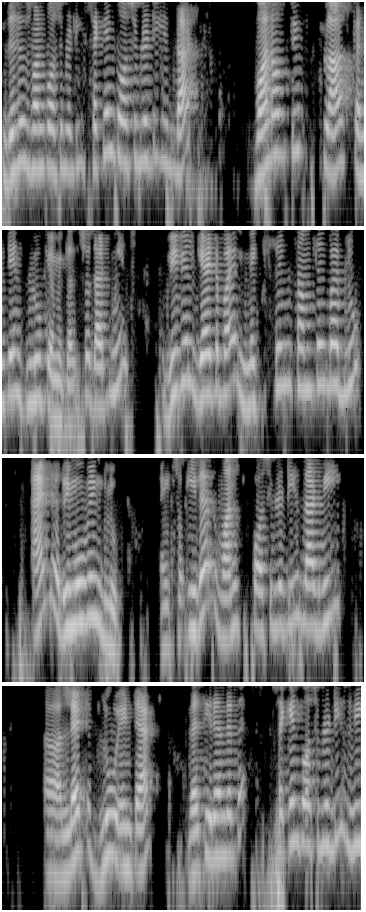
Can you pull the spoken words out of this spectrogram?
this is one possibility. Second possibility is that one of the flask contains blue chemical so that means we will get by mixing something by blue and removing blue right so either one possibility is that we uh, let blue intact वैसे ही रहने देते हैं second possibility is we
